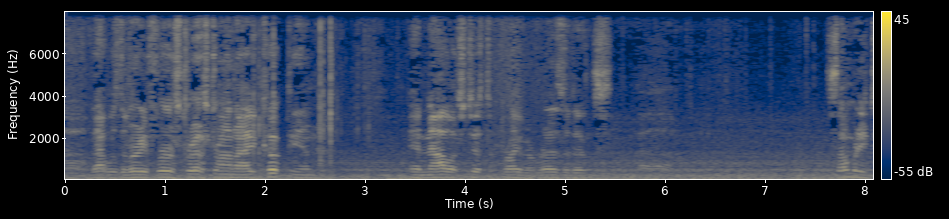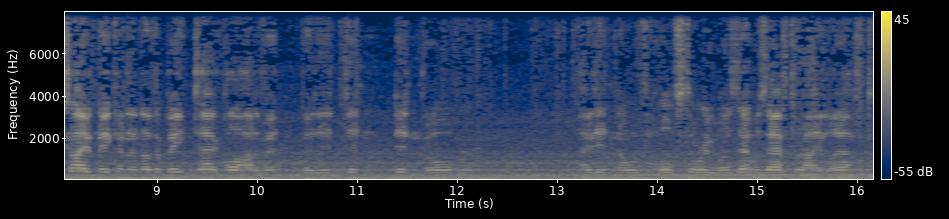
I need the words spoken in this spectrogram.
Uh, that was the very first restaurant I cooked in, and now it's just a private residence. Uh, somebody tried making another bait and tackle out of it, but it didn't didn't go over. I didn't know what the whole story was. That was after I left.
